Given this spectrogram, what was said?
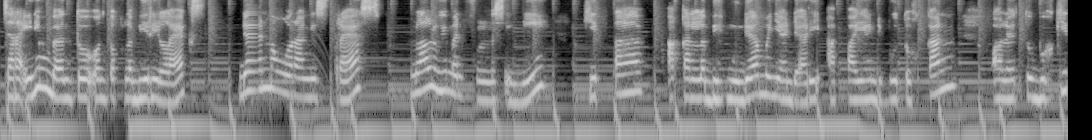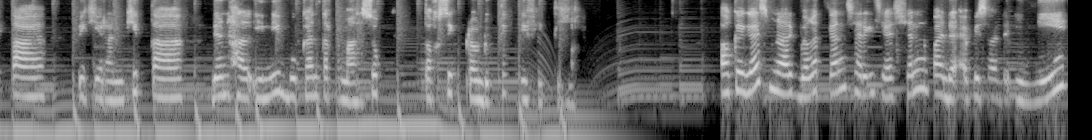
Cara ini membantu untuk lebih rileks dan mengurangi stres. Melalui mindfulness ini, kita akan lebih mudah menyadari apa yang dibutuhkan oleh tubuh kita, pikiran kita, dan hal ini bukan termasuk toxic productivity. Oke okay guys, menarik banget kan sharing session pada episode ini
